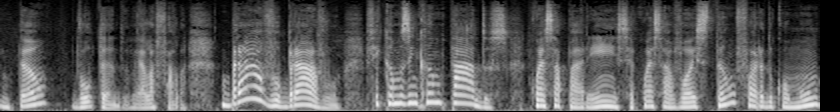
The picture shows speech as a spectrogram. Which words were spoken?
Então, voltando, ela fala: Bravo, bravo! Ficamos encantados. Com essa aparência, com essa voz tão fora do comum,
